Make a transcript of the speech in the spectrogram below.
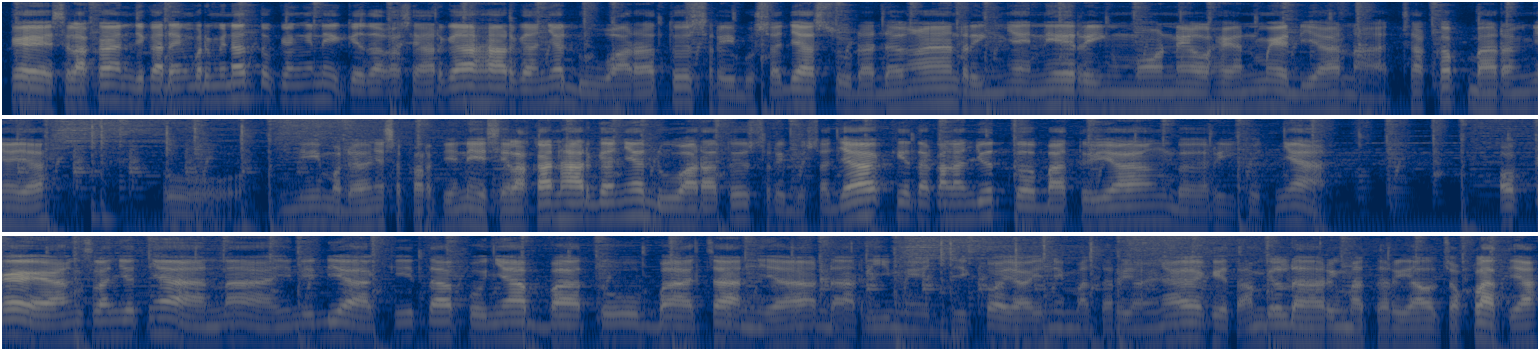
Oke silahkan jika ada yang berminat untuk yang ini kita kasih harga. Harganya 200.000 saja. Sudah dengan ringnya ini ring monel handmade ya. Nah cakep barangnya ya. Tuh ini modelnya seperti ini. Silahkan harganya 200.000 saja. Kita akan lanjut ke batu yang berikutnya Oke yang selanjutnya. Nah ini dia. Kita punya batu bacan ya dari Magico ya. Ini materialnya kita ambil dari material coklat ya.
